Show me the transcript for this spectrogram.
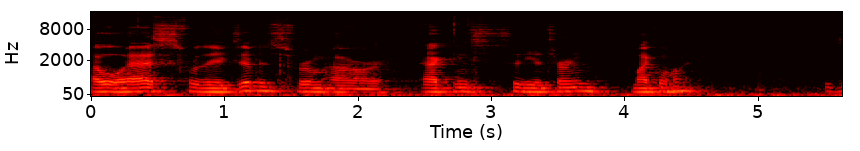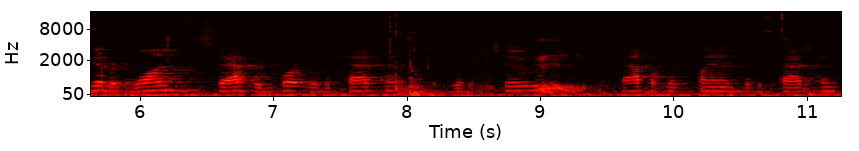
I will ask for the exhibits from our acting city attorney, Michael Hunt. Exhibit one, staff report with attachments. Exhibit two, applicant plans with attachments.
